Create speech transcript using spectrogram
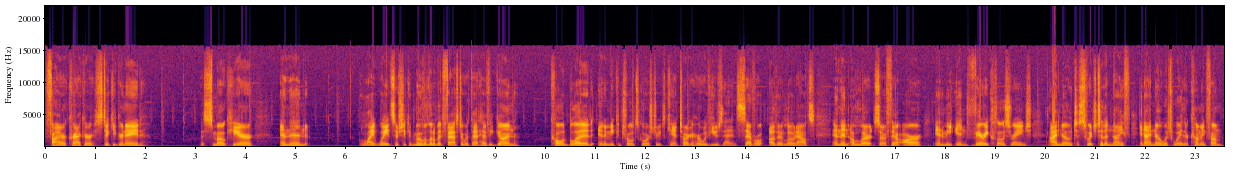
firecracker sticky grenade, the smoke here, and then lightweight so she can move a little bit faster with that heavy gun. Cold blooded, enemy controlled score streaks can't target her. We've used that in several other loadouts. And then alert. So if there are enemy in very close range, I know to switch to the knife and I know which way they're coming from,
